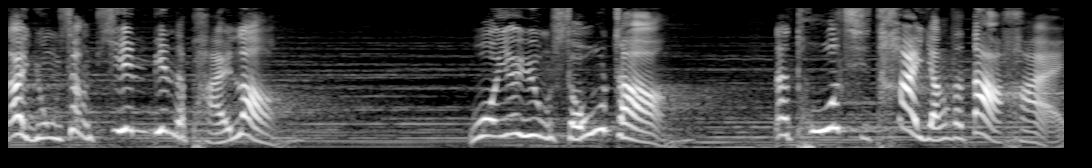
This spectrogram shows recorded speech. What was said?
那涌向天边的排浪；我要用手掌那托起太阳的大海，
